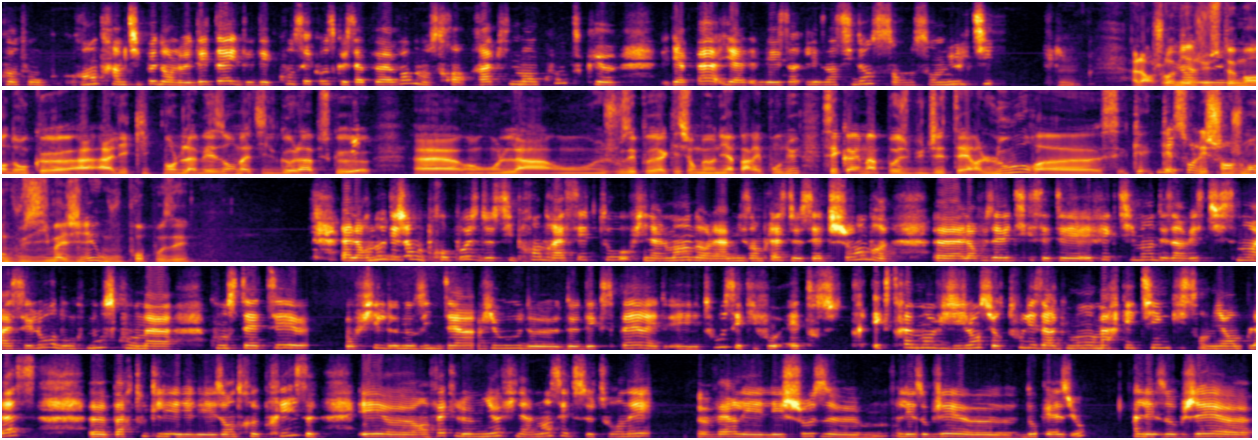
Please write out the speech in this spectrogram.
quand on rentre un petit peu dans le détail des, conséquences que ça peut avoir, on se rend rapidement compte que y a pas, y a, les, les incidences sont, sont multiples. Mmh. Alors, je reviens justement donc euh, à, l'équipement de la maison, Mathilde Gola, parce que euh, on, l'a, je vous ai posé la question, mais on n'y a pas répondu. C'est quand même un poste budgétaire lourd. Euh, quels sont les changements que vous imaginez ou vous proposez? Alors nous déjà on propose de s'y prendre assez tôt finalement dans la mise en place de cette chambre. alors vous avez dit que c'était effectivement des investissements assez lourds. Donc nous ce qu'on a constaté au fil de nos interviews d'experts de, et, tout, c'est qu'il faut être extrêmement vigilant sur tous les arguments marketing qui sont mis en place euh, par toutes les, entreprises. Et euh, en fait, le mieux finalement, c'est de se tourner vers les, choses, euh, les objets d'occasion les objets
